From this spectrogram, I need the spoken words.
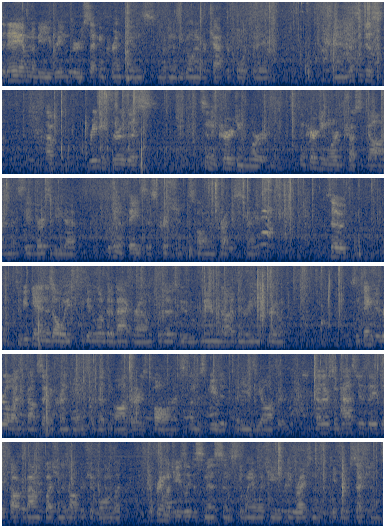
today I'm going to be reading through Second Corinthians, and we're going to be going over chapter 4 today. And this is just, I'm reading through this, it's an encouraging word. An encouraging word to trust God, and that's the adversity that we're going to face as Christians following Christ, right? So, to begin, as always, just to give a little bit of background for those who may or may not have been reading through some things we realize about Second Corinthians is that the author is Paul, and it's undisputed that he is the author. Now there's some passages they, they talk about and question his authorship on, but they're pretty much easily dismissed since the way in which he, he writes in those particular sections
